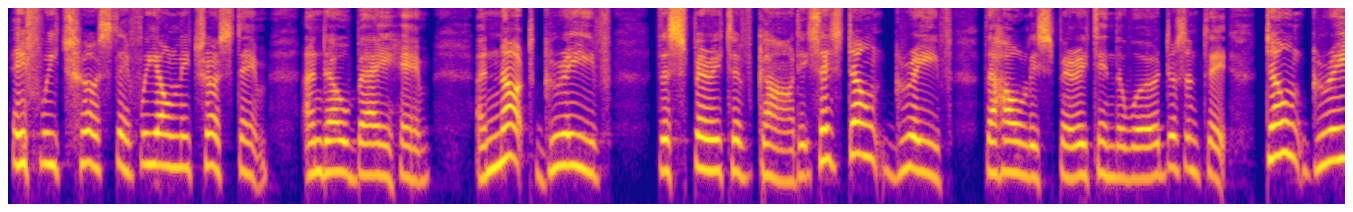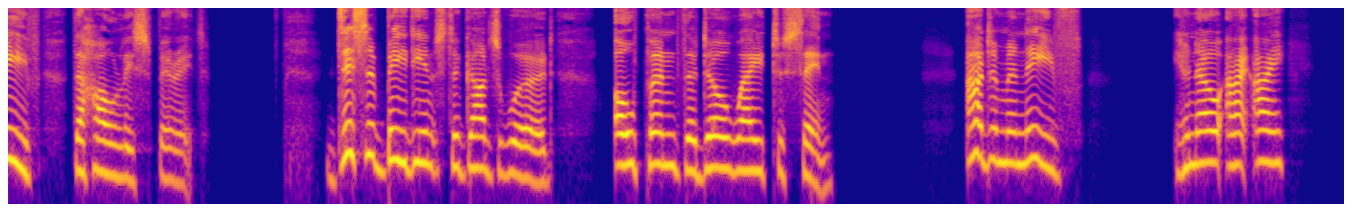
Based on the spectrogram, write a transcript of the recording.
if we trust, if we only trust Him and obey Him and not grieve the Spirit of God. It says, don't grieve the Holy Spirit in the Word, doesn't it? Don't grieve the Holy Spirit. Disobedience to God's Word opened the doorway to sin. Adam and Eve, you know, I, I,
